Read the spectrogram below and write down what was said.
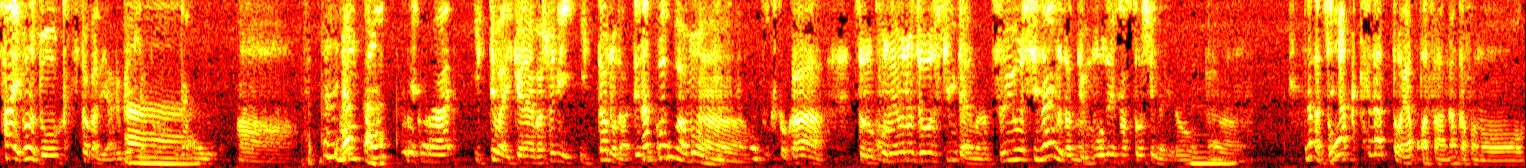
最後の洞窟とかでやるべきだと思うんですよね。あ私なんか、これから行ってはいけない場所に行ったのだ。でそこにはもうとかそのこの世の常識みたいなものが通用しないのだっていうモードにさせてほしいんだけど、うん。ん。なんか洞窟だとやっぱさなんかその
